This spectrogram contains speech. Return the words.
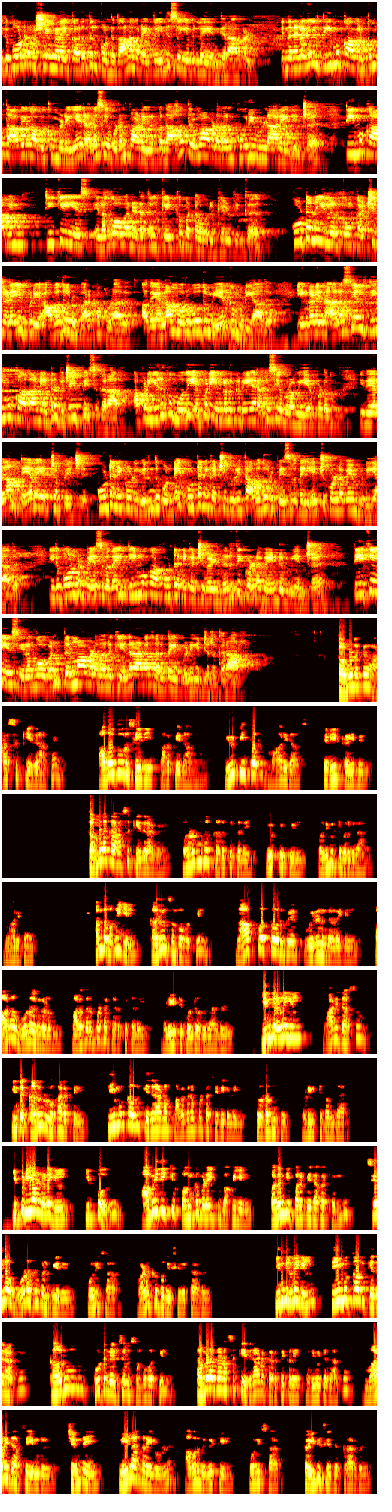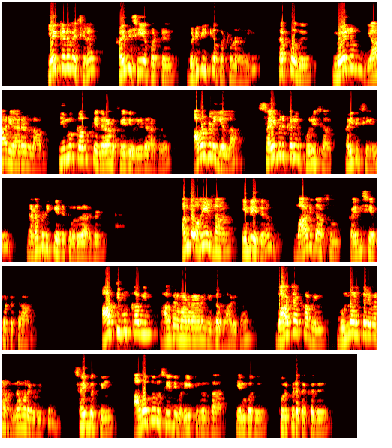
இது போன்ற விஷயங்களை கருத்தில் கொண்டுதான் அவரை கைது செய்யவில்லை என்கிறார்கள். இந்த நிலையில் திமுகவிற்கும் தாவேகாவுக்கும் இடையே ரகசிய உடன்பாடு இருப்பதாக திருமாவளவன் கூறியுள்ளாரே என்று திமுகவின் டிகேஎஸ் இளங்கோவனிடத்தில் கேட்கப்பட்ட ஒரு கேள்விக்கு கூட்டணியில் இருக்கும் கட்சிகளே இப்படி அவதூறு பரப்பக்கூடாது. அதையெல்லாம் ஒருபோதும் ஏற்க முடியாது. எங்களின் அரசியல் திமுக தான் என்று விஜய் பேசுகிறார். அப்படி இருக்கும்போது எப்படி எங்களுக்கிடையே ரகசிய உறவு ஏற்படும்? இதையெல்லாம் தேவையற்ற பேச்சு. கூட்டணிக்குள் இருந்து கொண்டே கூட்டணி கட்சி குறித்து அவதூறு பேசுவதை ஏற்றுக்கொள்ளவே முடியாது. இதுபோன்று பேசுவதை திமுக கூட்டணி கட்சிகள் நிறுத்திக் கொள்ள வேண்டும் என்று எஸ் இளங்கோவன் திருமாவளவனுக்கு எதிரான கருத்தை வெளியிட்டிருக்கிறார். தமிழக அரசுக்கு எதிராக அவதூறு செய்தி பரப்பியதாக யூடியூபர் மாரிதாஸ் திடீர் கைது. தமிழக அரசுக்கு எதிராக தொடர்ந்து கருத்துக்களை யூடியூப்பில் பதிவிட்டு வருகிறார் மாரிதாஸ். அந்த வகையில் கரூர் சம்பவத்தில் நாற்பத்தோரு பேர் உயிரிழந்த நிலையில் பல ஊடகங்களும் பலதரப்பட்ட கருத்துக்களை வெளியிட்டுக் கொண்டு வருகிறார்கள். இந்த நிலையில் மாரிதாசும் இந்த கரூர் விவகாரத்தில் திமுகவுக்கு எதிரான பலதரப்பட்ட செய்திகளை தொடர்ந்து வெளியிட்டு வந்தார். இப்படியான நிலையில் இப்போது அமைதிக்கு பங்கு விளைக்கும் வகையில் வதந்தி பரப்பியதாக சொல்லி சில ஊடகங்கள் மீது போலீசார் வழக்கு பதிவு செய்திருக்கார்கள் இந்த நிலையில் திமுகவுக்கு எதிராக கரூர் கூட்ட நெரிசல் சம்பவத்தில் தமிழக அரசுக்கு எதிரான கருத்துக்களை பதிவிட்டதாக மாரிதாசை இன்று சென்னை நீலாங்கரையில் உள்ள அவரது வீட்டில் போலீசார் கைது செய்திருக்கிறார்கள். ஏற்கனவே சிலர் கைது செய்யப்பட்டு விடுவிக்கப்பட்டுள்ள நிலையில் தற்போது மேலும் யார் யாரெல்லாம் திமுகவுக்கு எதிரான செய்தி வெளியிடுகிறார்களோ அவர்களை எல்லாம் சைபர் கிரைம் போலீசார் கைது செய்து நடவடிக்கை எடுத்து வருகிறார்கள். அந்த வகையில்தான் இன்றைய தினம் மாரிதாசும் கைது செய்யப்பட்டிருக்கிறார். அதிமுகவின் ஆதரவாளரான இந்த மாரிதாஸ் பாஜகவின் முன்னாள் தலைவர் அண்ணாமலை குறித்தும் சைபத்தில் அவதூறு செய்தி வெளியிட்டிருந்தார் என்பது குறிப்பிடத்தக்கது.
